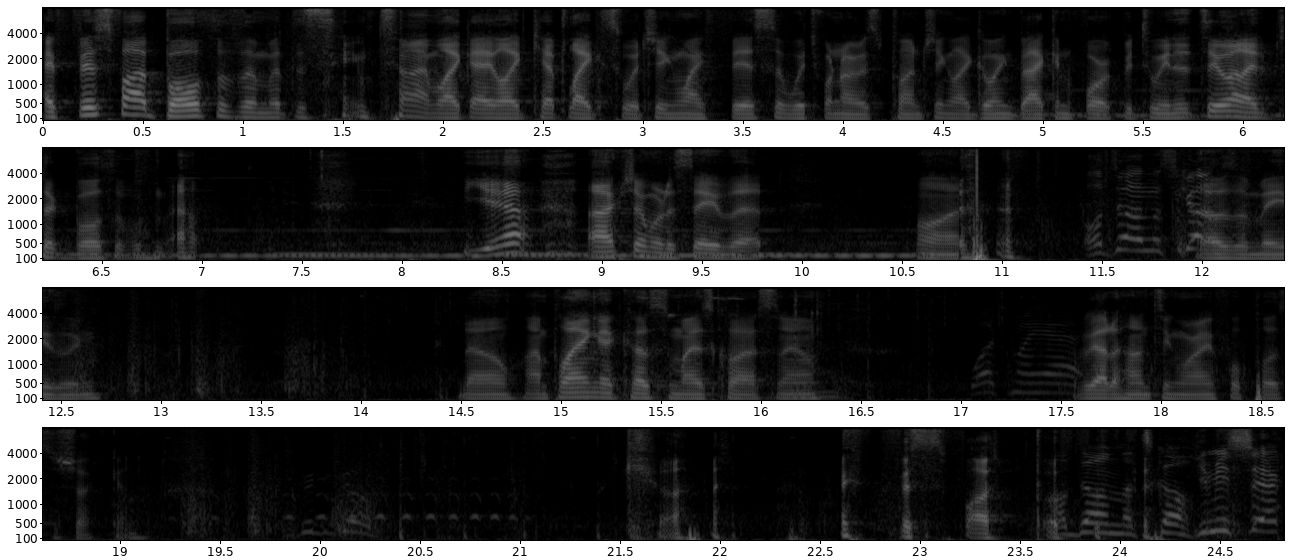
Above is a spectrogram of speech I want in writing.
I fist fought both of them at the same time. Like I like kept like switching my fists of which one I was punching, like going back and forth between the two, and I took both of them out. yeah, actually I'm gonna save that. Hold on. All done, let's go. that was amazing. No, I'm playing a customized class now. Watch my ass. I've got a hunting rifle plus a shotgun. Good. God, I fist fought All both. done, let's go. Give me a sec.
